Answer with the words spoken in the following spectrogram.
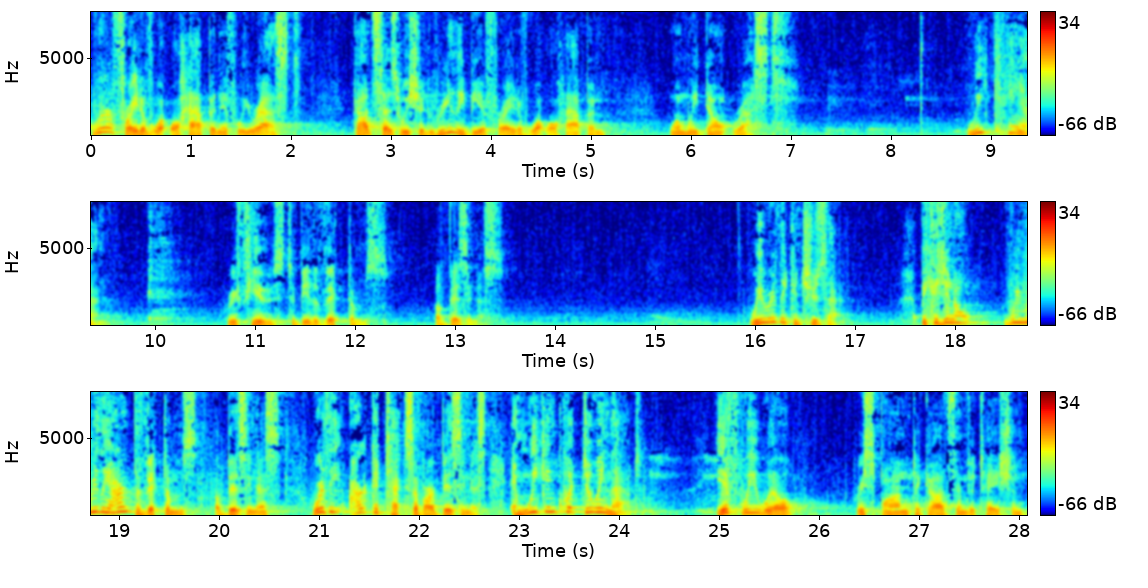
We're afraid of what will happen if we rest. God says we should really be afraid of what will happen when we don't rest. We can refuse to be the victims of busyness. We really can choose that. Because, you know, we really aren't the victims of busyness. We're the architects of our busyness. And we can quit doing that if we will respond to God's invitation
